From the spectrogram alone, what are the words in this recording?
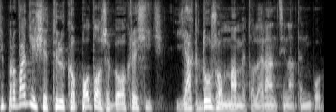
nie prowadzi się tylko po to, żeby określić, jak dużą mamy tolerancję na ten ból.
